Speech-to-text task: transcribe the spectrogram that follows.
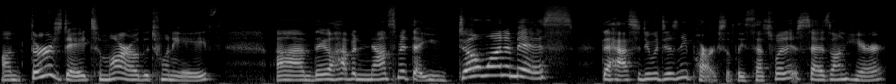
on Thursday, tomorrow, the 28th, um, they'll have an announcement that you don't want to miss that has to do with Disney Parks. At least that's what it says on here.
